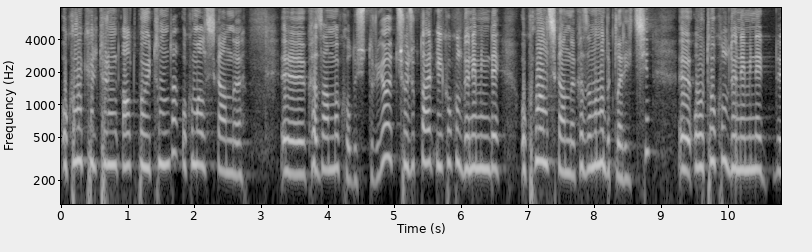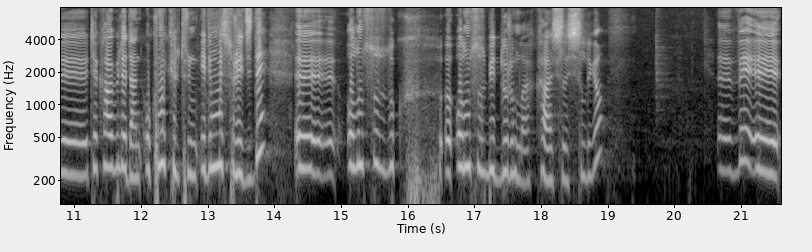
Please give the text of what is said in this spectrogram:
Okuma kültürünün alt boyutunda okuma alışkanlığı e, kazanmak oluşturuyor. Çocuklar ilkokul döneminde okuma alışkanlığı kazanamadıkları için e, ortaokul dönemine e, tekabül eden okuma kültürünün edinme süreci de olumsuzluk, olumsuz bir durumla karşılaşılıyor. Ee, ve e,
